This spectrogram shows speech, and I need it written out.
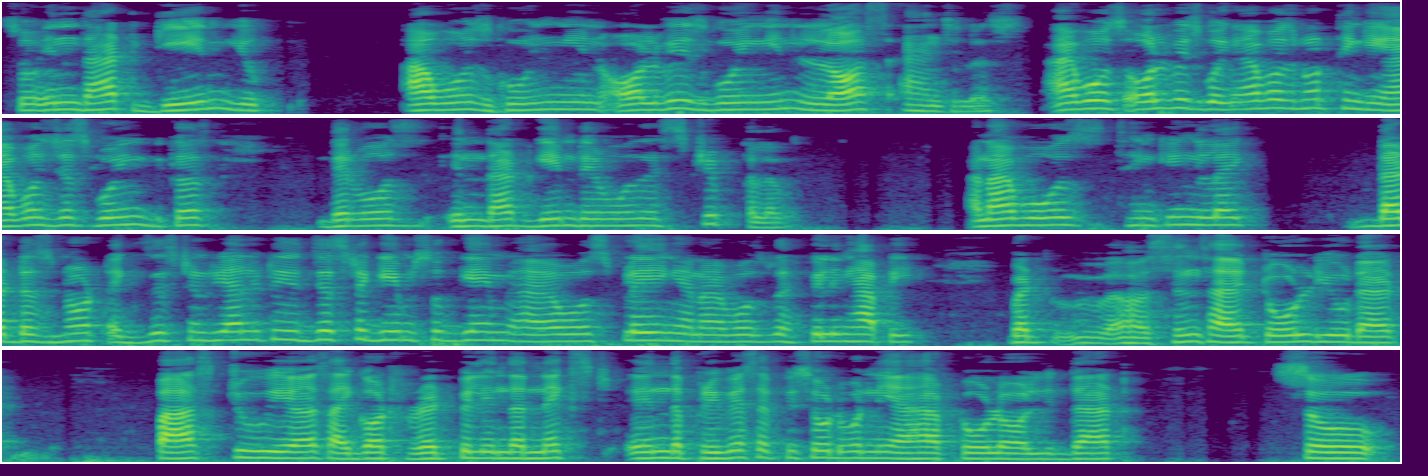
So in that game you I was going in, always going in Los Angeles. I was always going. I was not thinking. I was just going because there was in that game there was a strip club, and I was thinking like that does not exist in reality. It's just a game. So game I was playing and I was feeling happy. But uh, since I told you that past two years I got red pill in the next in the previous episode only I have told all that. So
